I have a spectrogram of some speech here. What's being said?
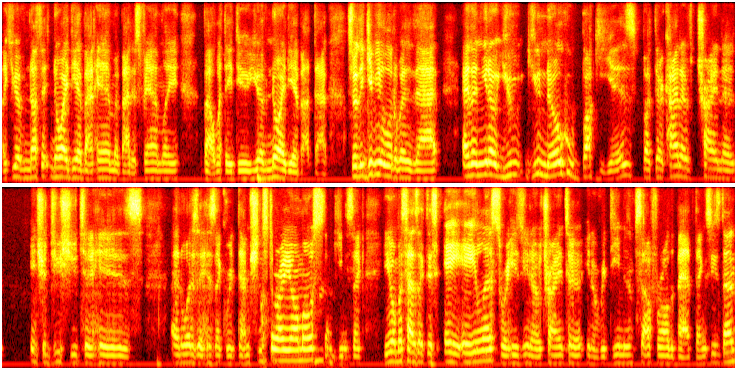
Like you have nothing, no idea about him, about his family, about what they do. You have no idea about that. So they give you a little bit of that, and then you know you you know who Bucky is, but they're kind of trying to introduce you to his and what is it his like redemption story almost? Like he's like he almost has like this aa list where he's you know trying to you know redeem himself for all the bad things he's done.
